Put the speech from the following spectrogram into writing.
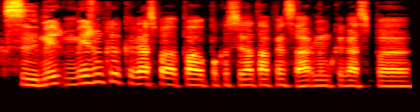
que se, me- mesmo que cagasse para, para, para o que a sociedade está a pensar, mesmo que cagasse para,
